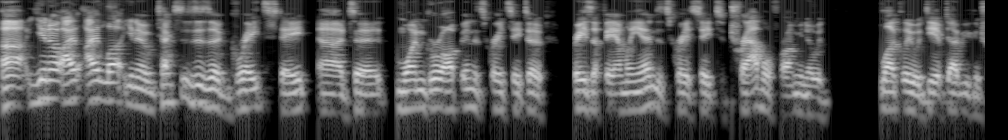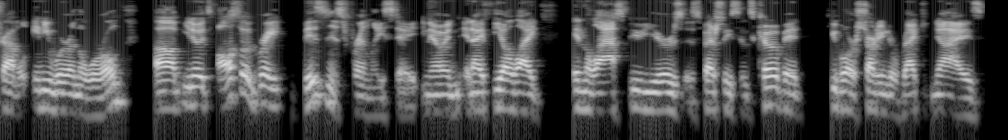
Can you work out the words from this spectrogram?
Uh, you know, I, I love, you know, Texas is a great state uh, to one grow up in. It's a great state to raise a family in. It's a great state to travel from. You know, with, luckily with DFW, you can travel anywhere in the world. Um, you know, it's also a great business friendly state. You know, and and I feel like in the last few years, especially since COVID, people are starting to recognize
